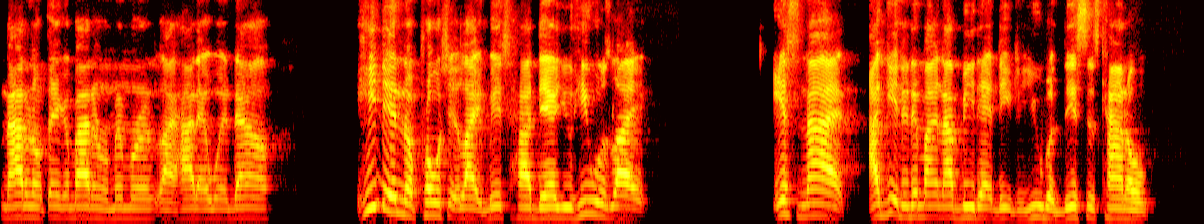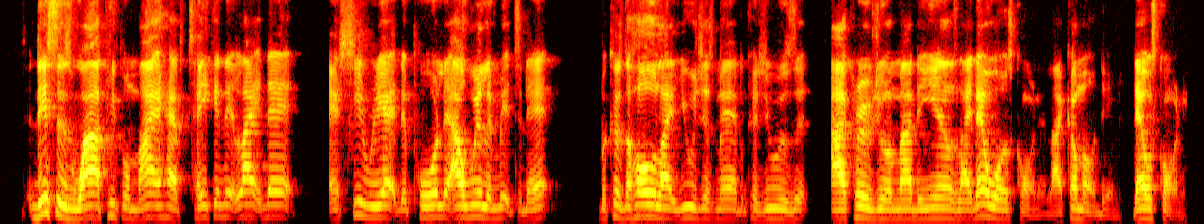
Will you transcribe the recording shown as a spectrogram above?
Now that I'm thinking about it and remembering like how that went down, he didn't approach it like, "Bitch, how dare you?" He was like, "It's not." I get it, it might not be that deep to you, but this is kind of this is why people might have taken it like that, and she reacted poorly. I will admit to that because the whole like you were just mad because you was I curved you in my DMs like that was corny. Like, come on, Demi, that was corny.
